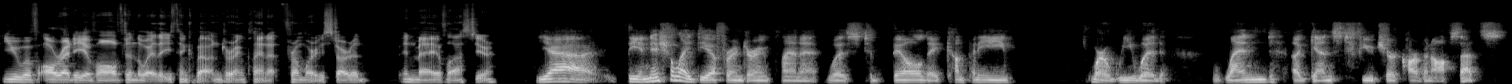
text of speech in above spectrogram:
you have already evolved in the way that you think about Enduring Planet from where you started in May of last year. Yeah, the initial idea for Enduring Planet was to build a company where we would lend against future carbon offsets.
